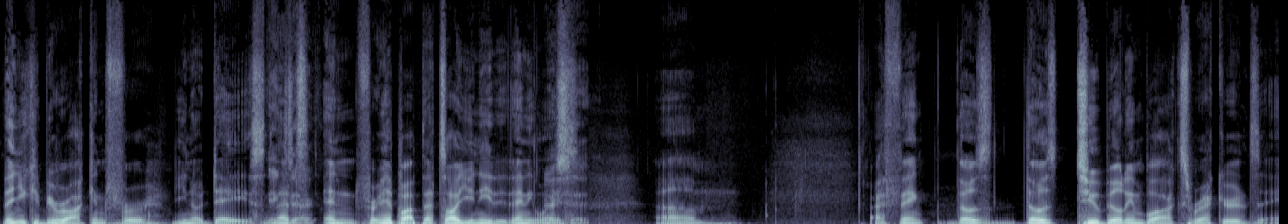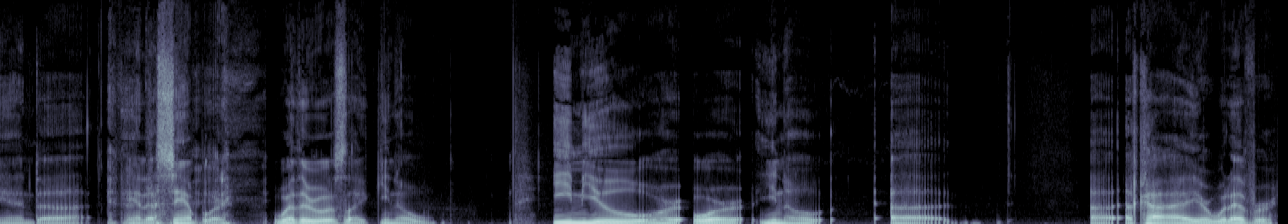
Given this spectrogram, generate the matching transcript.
then you could be rocking for you know days. And that's Exactly. and for hip hop, that's all you needed, anyways. Um, I think those those two building blocks, records and uh, and a sampler, whether it was like you know, Emu or or you know, uh, uh, Akai or whatever.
